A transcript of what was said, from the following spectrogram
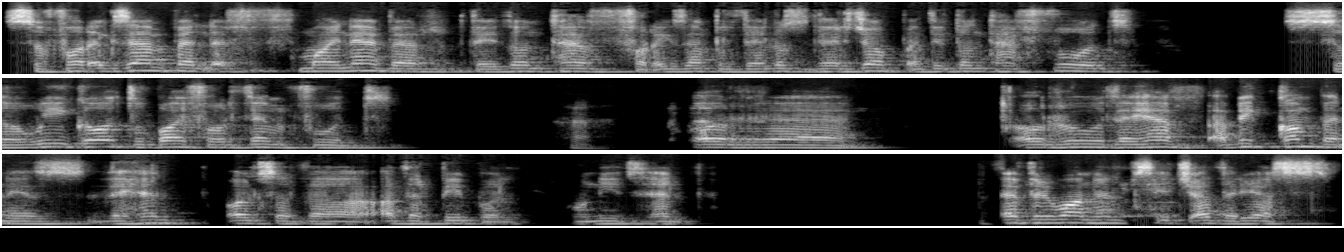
So, for example, if my neighbor they don't have, for example, they lost their job and they don't have food, so we go to buy for them food. Huh. Or uh, or who they have a big companies, they help also the other people who needs help. Everyone helps each other, yes,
